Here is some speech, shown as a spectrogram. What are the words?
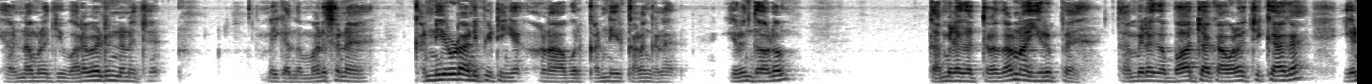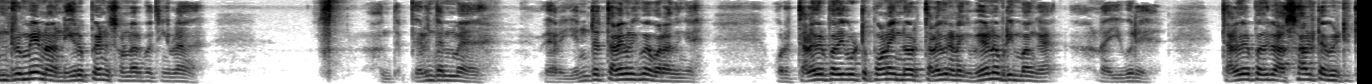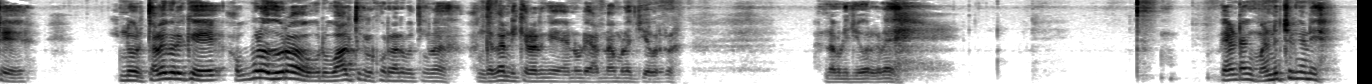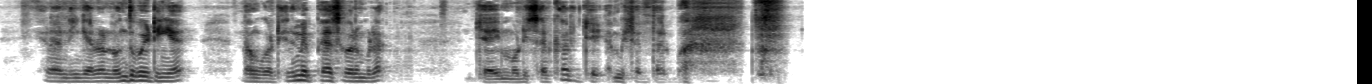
அண்ணாமலைஜி வர வேண்டும்னு நினச்சேன். இன்றைக்கி அந்த மனுஷனை கண்ணீரோடு அனுப்பிட்டீங்க. ஆனால் அவர் கண்ணீர் கலங்கலை. இருந்தாலும் தமிழகத்தில் தான் நான் இருப்பேன். தமிழக பாஜக வளர்ச்சிக்காக என்றுமே நான் இருப்பேன்னு சொன்னார் பார்த்தீங்களா அந்த பெருந்தன்மை வேறு எந்த தலைவனுக்குமே வராதுங்க. ஒரு தலைவர் பதவி விட்டு போனால் இன்னொரு தலைவர் எனக்கு வேணும் அப்படிம்பாங்க. ஆனால் இவர் தலைவர் பதவி அசால்ட்டாக விட்டுட்டு இன்னொரு தலைவருக்கு அவ்வளோ தூரம் ஒரு வாழ்த்துக்கள் கூறுறாரு பார்த்தீங்களா அங்கே தான் நிற்கிறாருங்க என்னுடைய அண்ணாமலைஜி அவர்கள். அண்ணாமலைஜி அவர்களே வேண்டாங்க மன்னிச்சுங்கண்ணே ஏன்னா நீங்கள் எல்லாம் நொந்து போயிட்டீங்க. நான் உங்கள்கிட்ட எதுவுமே பேச விரும்பல. ஜெய் மோடி சர்க்கார் ஜெய் அமித்ஷா தர்பார்.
